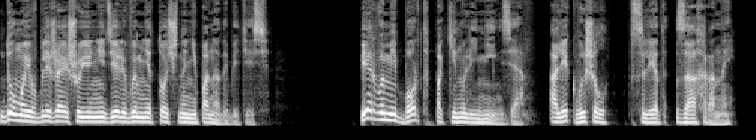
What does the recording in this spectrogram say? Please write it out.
Думаю, в ближайшую неделю вы мне точно не понадобитесь». Первыми борт покинули ниндзя. Олег вышел вслед за охраной.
